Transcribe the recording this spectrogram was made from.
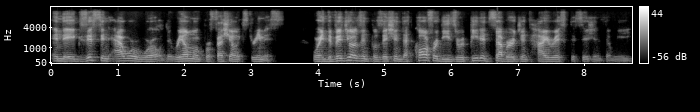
and they exist in our world, the realm of professional extremists, where individuals in positions that call for these repeated suburgent high risk decisions that we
